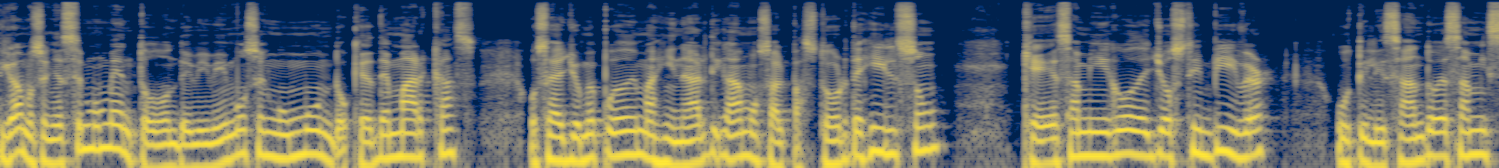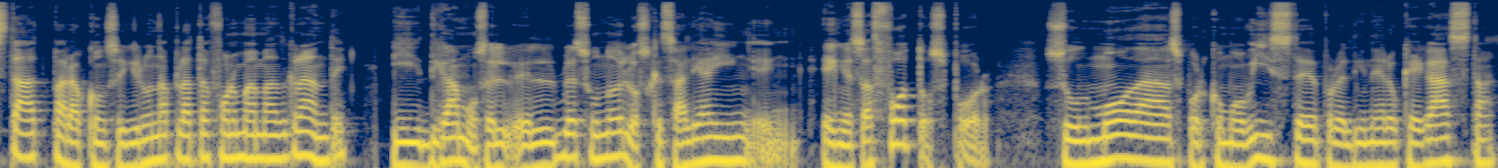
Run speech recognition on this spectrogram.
Digamos, en este momento donde vivimos en un mundo que es de marcas, o sea, yo me puedo imaginar, digamos, al pastor de Hilson, que es amigo de Justin Bieber, utilizando esa amistad para conseguir una plataforma más grande. Y digamos, él, él es uno de los que sale ahí en, en- en esas fotos por sus modas, por cómo viste, por el dinero que gasta.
